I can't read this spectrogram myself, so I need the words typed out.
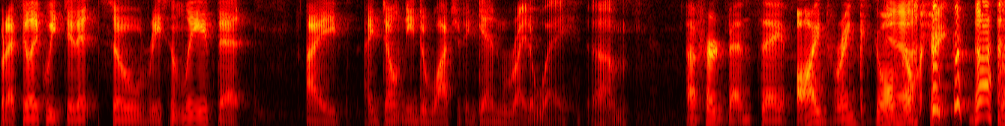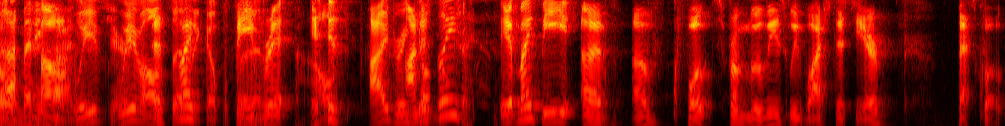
but I feel like we did it so recently that I I don't need to watch it again right away. Um, I've heard Ben say, "I drink your Yeah. milkshake" so many Oh, times we've this year. we've all That's said my it a couple favorite times. I'll- is- I drink your honestly, milkshake. it might be of of quotes from movies we've watched this year. Best quote.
